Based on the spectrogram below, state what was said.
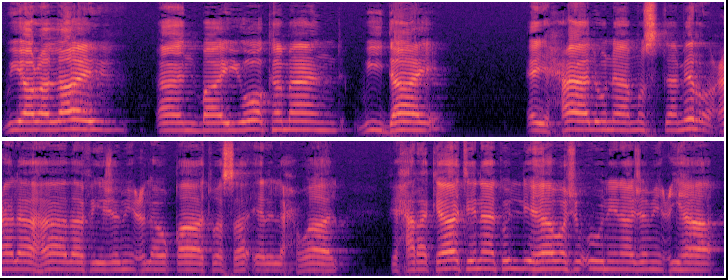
we are alive and by your command we die. أي حالنا مستمر على هذا في جميع الأوقات وسائر الأحوال في حركاتنا كلها وشؤوننا جميعها.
